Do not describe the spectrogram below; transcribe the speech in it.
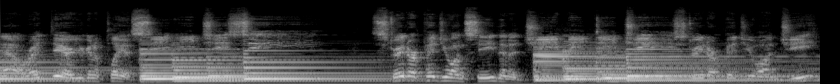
Now right there, you're going to play a C, E, G, C. Straight arpeggio on C, then a G, B, D, G. Straight arpeggio on G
